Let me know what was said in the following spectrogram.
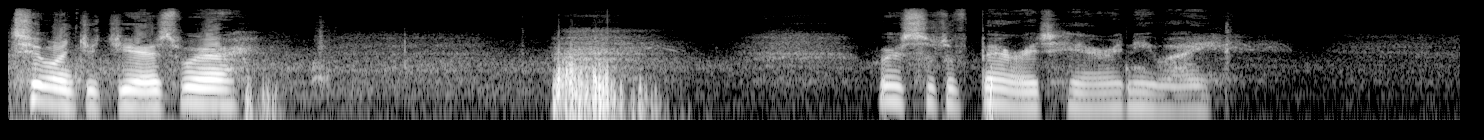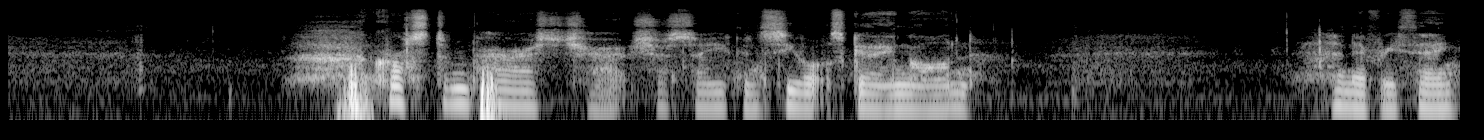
200 years were we're sort of buried here anyway. Croston Parish Church, just so you can see what's going on and everything.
